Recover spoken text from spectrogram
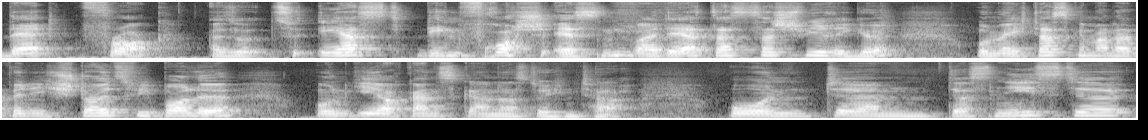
That Frog. Also zuerst den Frosch essen, weil der, das ist das Schwierige. Und wenn ich das gemacht habe, bin ich stolz wie Bolle und gehe auch ganz anders durch den Tag. Und ähm, das nächste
